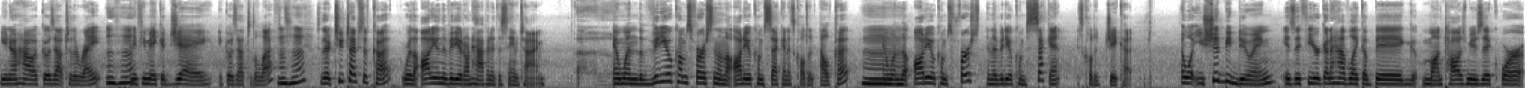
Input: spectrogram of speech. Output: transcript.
you know how it goes out to the right, mm-hmm. and if you make a J, it goes out to the left. Mm-hmm. So there are two types of cut where the audio and the video don't happen at the same time. And when the video comes first and then the audio comes second, it's called an L cut. And when hmm. the audio comes first and the video comes second, it's called a J cut. And what you should be doing is if you're going to have like a big montage music or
